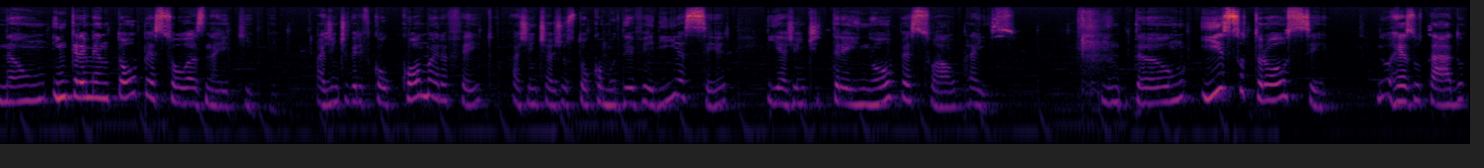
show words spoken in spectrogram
não incrementou pessoas na equipe. A gente verificou como era feito, a gente ajustou como deveria ser e a gente treinou o pessoal para isso. Então, isso trouxe o resultado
